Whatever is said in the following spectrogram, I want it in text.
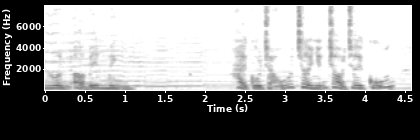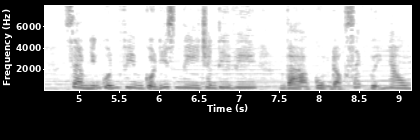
luôn ở bên mình. Hai cô cháu chơi những trò chơi cũ, xem những cuốn phim của Disney trên TV và cùng đọc sách với nhau.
